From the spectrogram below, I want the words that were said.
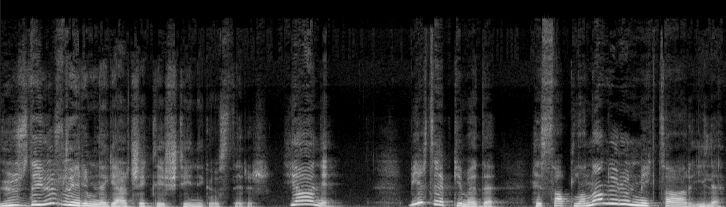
%100 verimle gerçekleştiğini gösterir. Yani bir tepkimede hesaplanan ürün miktarı ile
